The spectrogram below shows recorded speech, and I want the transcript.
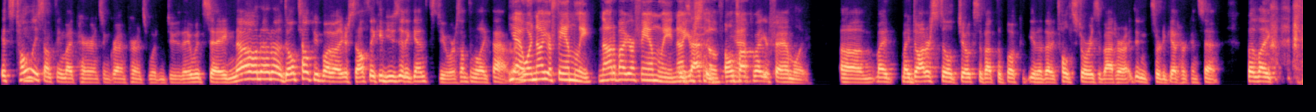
It's totally something my parents and grandparents wouldn't do. They would say, "No, no, no, don't tell people about yourself. They could use it against you or something like that." Right? Yeah, or not your family, not about your family, not exactly. yourself. Don't yeah. talk about your family. Um, my my daughter still jokes about the book, you know, that I told stories about her. I didn't sort of get her consent, but like,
